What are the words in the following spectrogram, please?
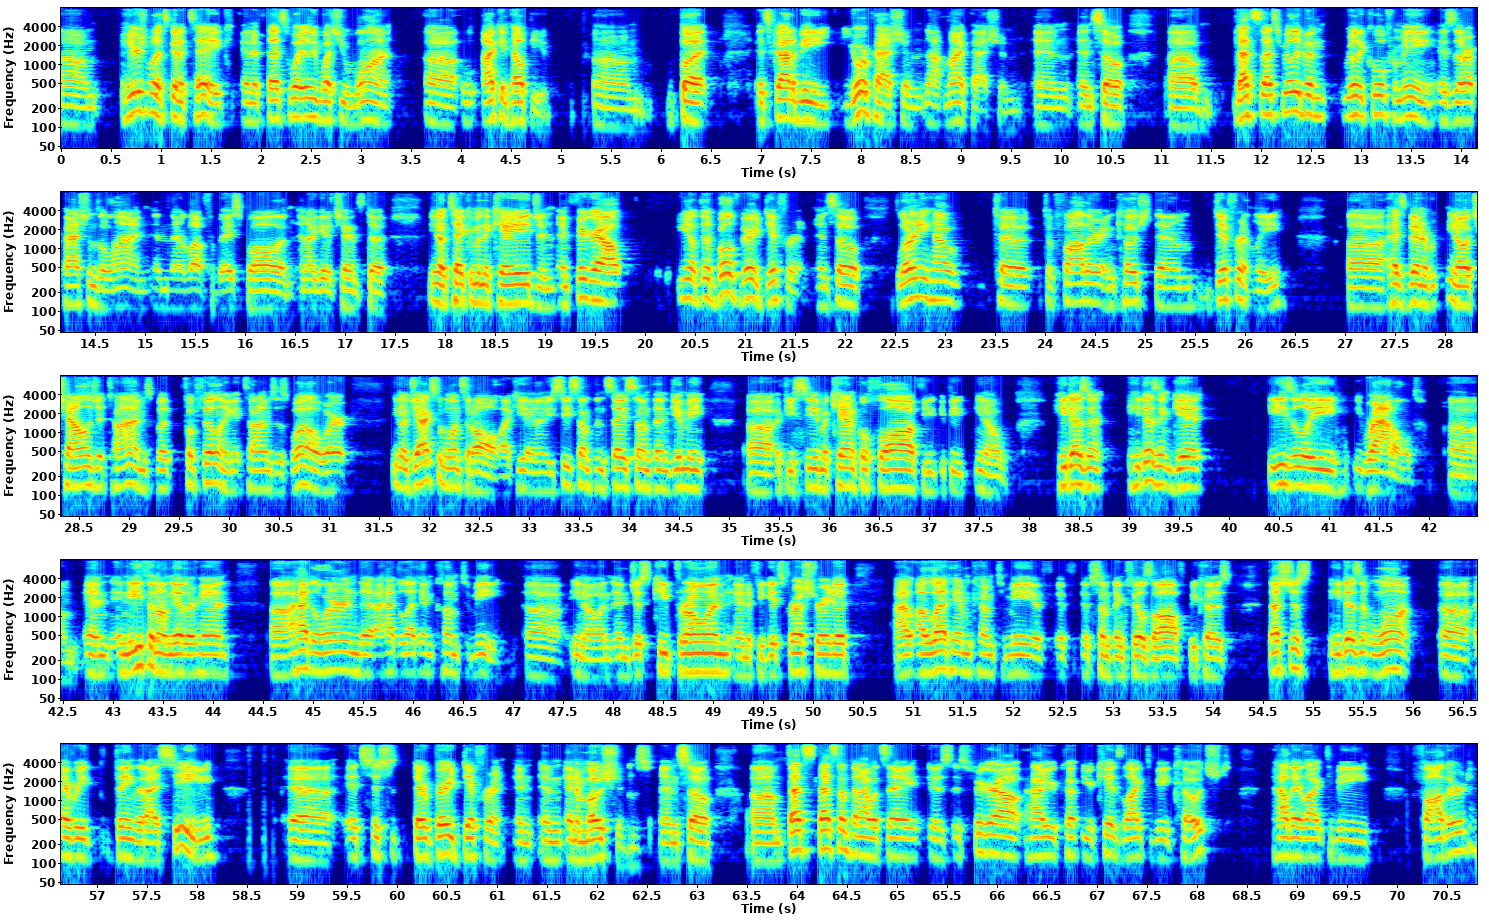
um, here's what it's going to take, and if that's really what you want, uh, I can help you. Um, but it's got to be your passion, not my passion, and and so um, that's that's really been really cool for me is that our passions align in their love for baseball, and, and I get a chance to, you know, take them in the cage and and figure out, you know, they're both very different, and so learning how to to father and coach them differently uh, has been a you know a challenge at times, but fulfilling at times as well. Where you know Jackson wants it all. Like you know, you see something, say something, give me. Uh, if you see a mechanical flaw, if you if you you know, he doesn't he doesn't get easily rattled. Um, and and Ethan, on the other hand, uh, I had to learn that I had to let him come to me. Uh, you know, and, and just keep throwing. And if he gets frustrated, I, I let him come to me if, if, if something feels off because that's just he doesn't want uh, everything that I see. Uh, it's just they're very different in, in, in emotions, and so um, that's that's something I would say is is figure out how your your kids like to be coached, how they like to be fathered,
